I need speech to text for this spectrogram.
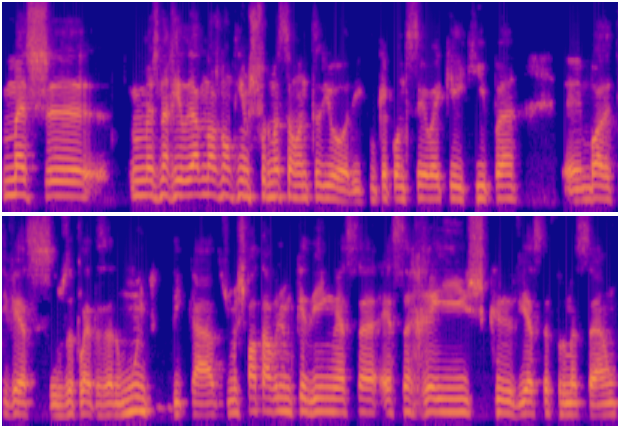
mas uh, mas na realidade nós não tínhamos formação anterior. E o que aconteceu é que a equipa, embora tivesse, os atletas eram muito dedicados, mas faltava-lhe um bocadinho essa, essa raiz que viesse da formação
